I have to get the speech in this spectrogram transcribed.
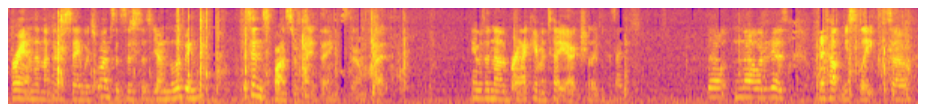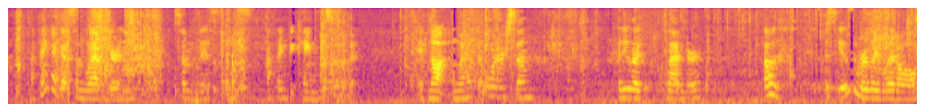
brand. I'm not going to say which one since this is Young Living. This isn't sponsored or anything, so, but it was another brand. I can't even tell you actually because I don't know what it is, but it helped me sleep. So I think I got some lavender in some of this. I think it came with some of it. If not, I'm gonna have to order some. I do like lavender. Oh, this is really little.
